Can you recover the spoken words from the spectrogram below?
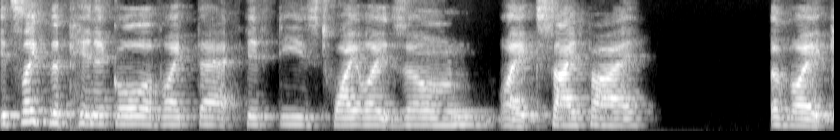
it's like the pinnacle of like that 50s Twilight Zone, like sci fi, of like,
